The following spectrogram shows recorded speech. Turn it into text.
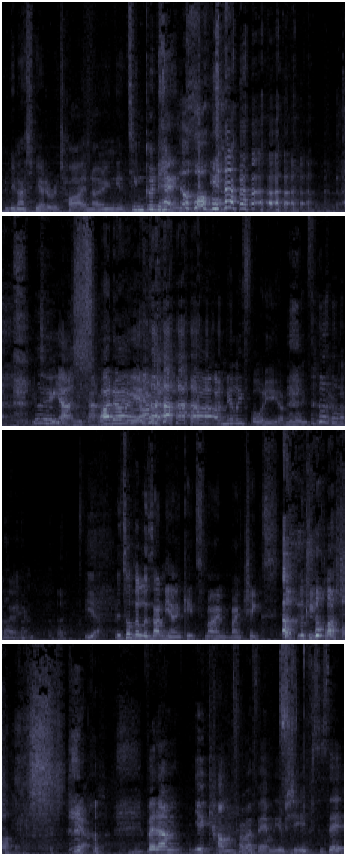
it'd be nice to be able to retire knowing it's in good hands You're too young. You can't. I know. retire I'm, uh, I'm nearly 40. I'm nearly 40. I'm not that young. Yeah. It's all the lasagna. It keeps my, my cheeks looking plush. Yeah. But um, you come from a family of chefs. Is that?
